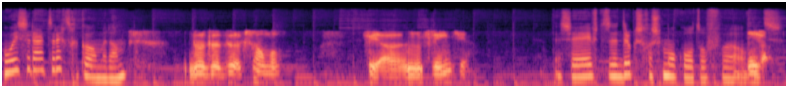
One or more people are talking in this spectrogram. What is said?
Hoe is ze daar terechtgekomen dan? Door de drugshandel. Via een vriendje. Ze heeft drugs gesmokkeld of, uh, of ja. iets?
